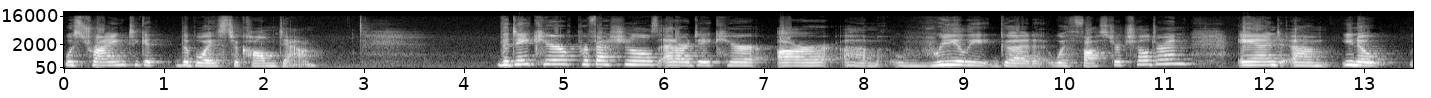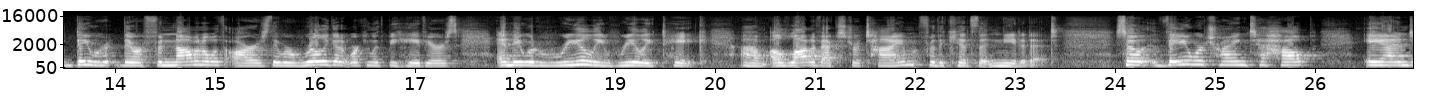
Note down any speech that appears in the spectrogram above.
was trying to get the boys to calm down. The daycare professionals at our daycare are um, really good with foster children, and um, you know they were they were phenomenal with ours. They were really good at working with behaviors, and they would really really take um, a lot of extra time for the kids that needed it. So they were trying to help, and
